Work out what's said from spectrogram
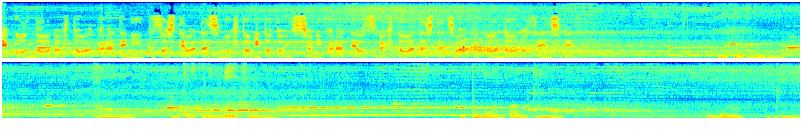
テコンドーの人は空手に行くそして私も人々と一緒に空手をする人私たちはテコンドーの戦士です。We get ready. Training. We get ready. Training. We put on our gear. To wear the gear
